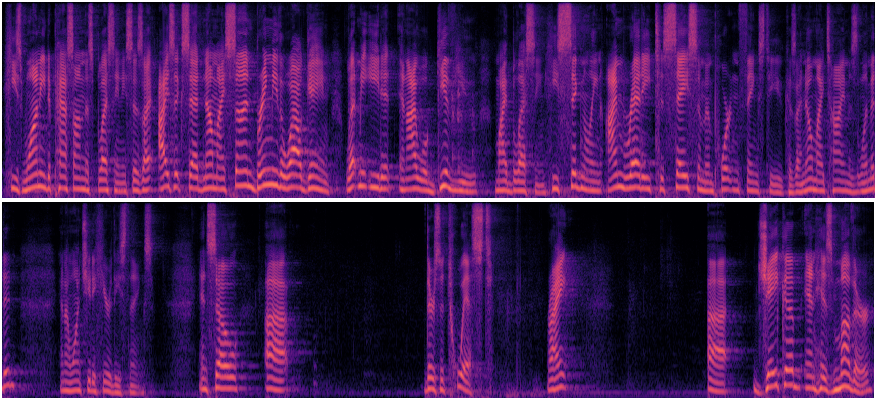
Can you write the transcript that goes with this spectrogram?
he's wanting to pass on this blessing. He says, Isaac said, Now, my son, bring me the wild game. Let me eat it, and I will give you my blessing. He's signaling, I'm ready to say some important things to you because I know my time is limited, and I want you to hear these things. And so uh, there's a twist, right? Uh, Jacob and his mother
